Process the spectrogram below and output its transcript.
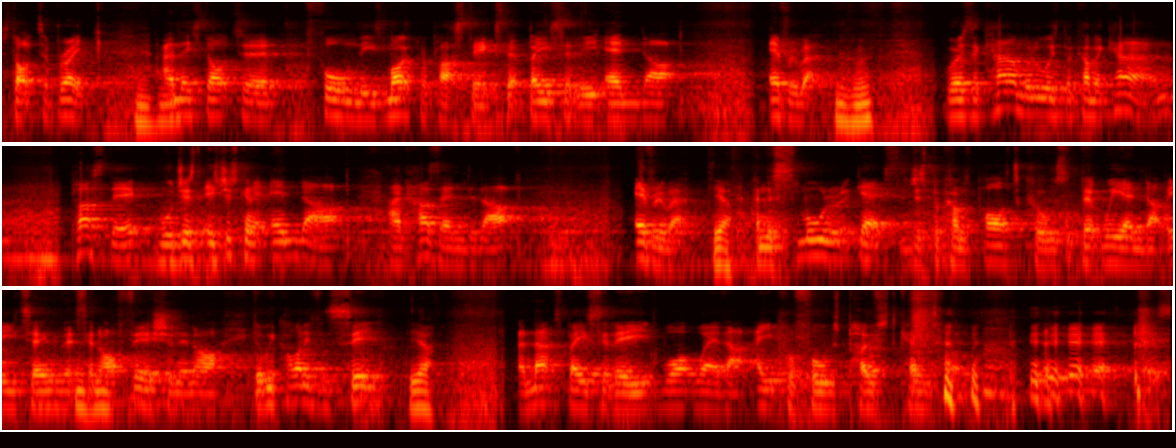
start to break mm-hmm. and they start to form these microplastics that basically end up everywhere. Mm-hmm. Whereas a can will always become a can, plastic will just, it's just going to end up and has ended up everywhere. Yeah. And the smaller it gets, it just becomes particles that we end up eating, that's in our fish and in our that we can't even see. Yeah. And that's basically what where that April Fool's post came from. It's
